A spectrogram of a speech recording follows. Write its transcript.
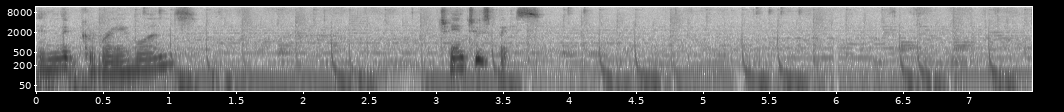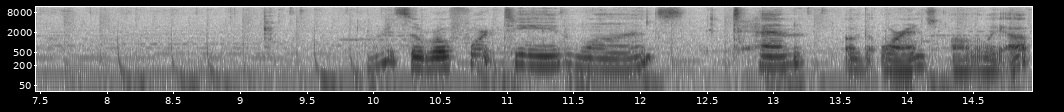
in the gray ones, chain two space. Alright, so row 14 wants 10 of the orange all the way up.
